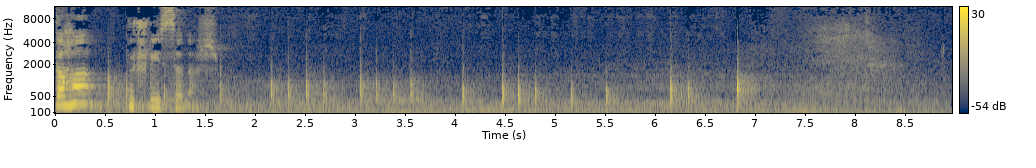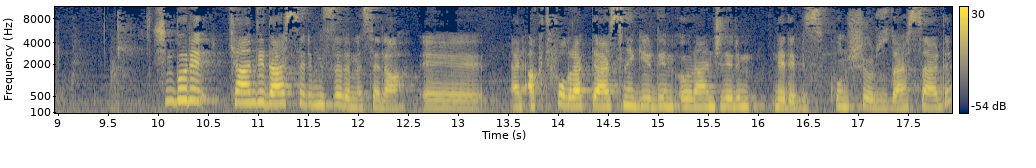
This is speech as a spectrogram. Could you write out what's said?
daha güçlü hisseder. Şimdi böyle kendi derslerimizde de mesela e, yani aktif olarak dersine girdiğim öğrencilerimle de biz konuşuyoruz derslerde.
